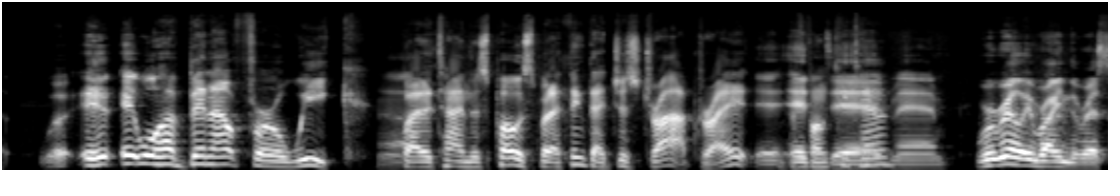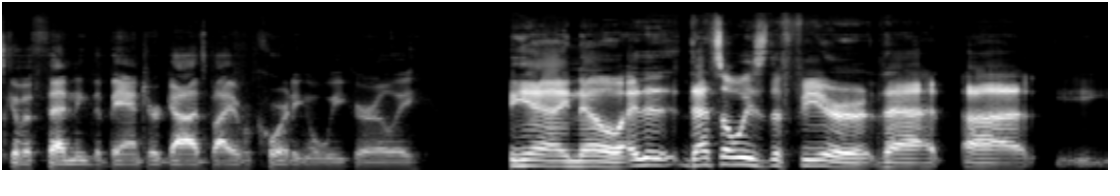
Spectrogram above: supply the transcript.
it, it will have been out for a week by the time this post, but I think that just dropped, right? It, it did, Town? man. We're really running the risk of offending the banter gods by recording a week early. Yeah, I know. That's always the fear that, uh,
